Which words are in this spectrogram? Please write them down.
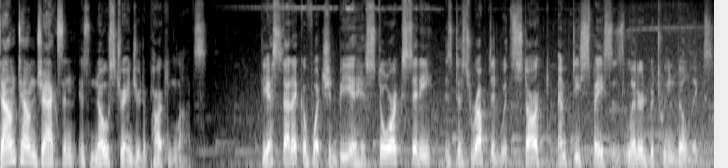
Downtown Jackson is no stranger to parking lots. The aesthetic of what should be a historic city is disrupted with stark, empty spaces littered between buildings.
